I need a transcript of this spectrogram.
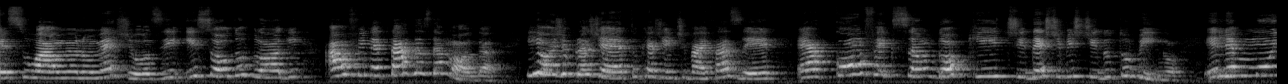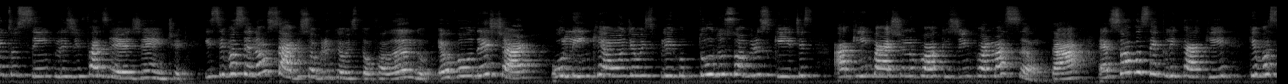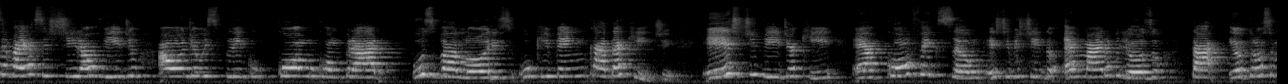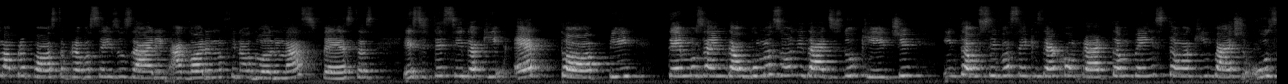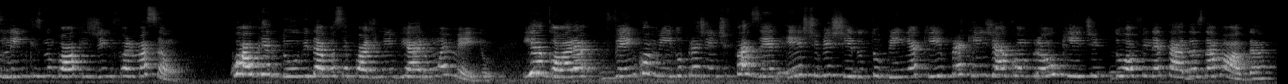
pessoal, meu nome é Josi e sou do blog Alfinetadas da Moda. E hoje o projeto que a gente vai fazer é a confecção do kit deste vestido tubinho. Ele é muito simples de fazer, gente. E se você não sabe sobre o que eu estou falando, eu vou deixar o link onde eu explico tudo sobre os kits aqui embaixo no box de informação, tá? É só você clicar aqui que você vai assistir ao vídeo onde eu explico como comprar os valores, o que vem em cada kit. Este vídeo aqui é a confecção, este vestido é maravilhoso, tá? Eu trouxe uma proposta para vocês usarem agora no final do ano nas festas. Esse tecido aqui é top, temos ainda algumas unidades do kit, então se você quiser comprar também estão aqui embaixo os links no box de informação. Qualquer dúvida você pode me enviar um e-mail. E agora, vem comigo pra gente fazer este vestido tubinho aqui pra quem já comprou o kit do Alfinetadas da Moda.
